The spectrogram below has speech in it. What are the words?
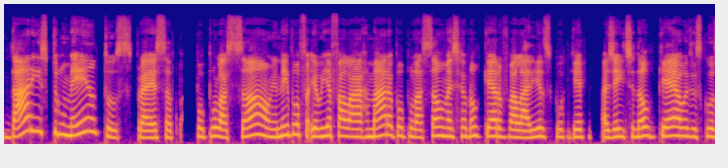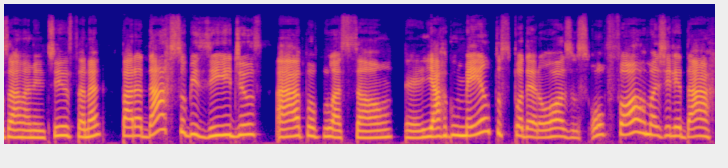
dar instrumentos para essa população. Eu nem vou, eu ia falar armar a população, mas eu não quero falar isso porque a gente não quer um discurso armamentista, né? Para dar subsídios à população é, e argumentos poderosos ou formas de lidar,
